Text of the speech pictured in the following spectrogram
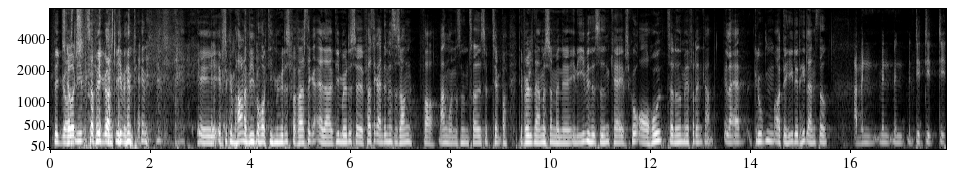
fik vi, Slut. også lige, så fik vi også lige vendt den. Øh, FC København og Viborg, de mødtes for første gang, eller de mødtes øh, første gang i den her sæson for mange måneder siden, 3. september. Det føltes nærmest som en, øh, en evighed siden. Kan FCK overhovedet tage noget med for den kamp? Eller er klubben og det hele et helt andet sted? Ja, men, men, men, men det, det, det,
